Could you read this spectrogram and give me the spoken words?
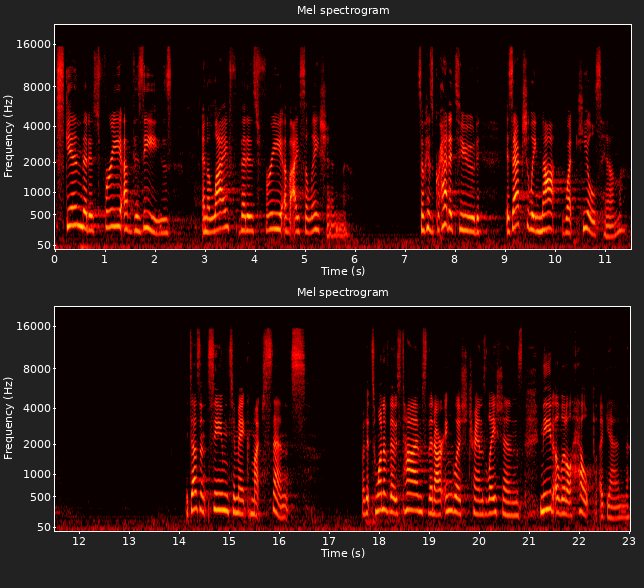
skin that is free of disease and a life that is free of isolation. So his gratitude is actually not what heals him. It doesn't seem to make much sense, but it's one of those times that our English translations need a little help again.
